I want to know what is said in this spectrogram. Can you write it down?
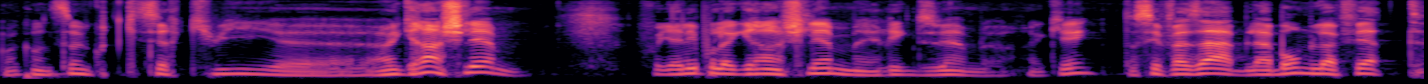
comment on dit ça? Un coup de circuit. un grand chelem. Faut y aller pour le grand chelem, Eric Duhem. C'est faisable. La bombe l'a faite.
